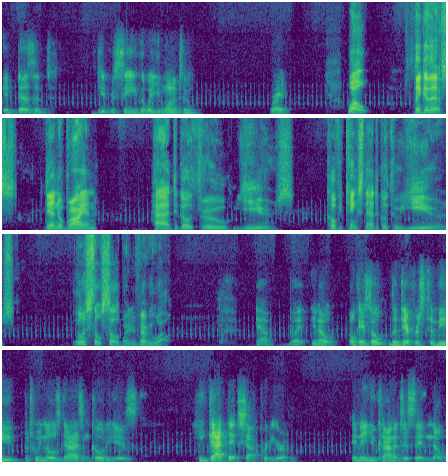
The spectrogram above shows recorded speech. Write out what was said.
it doesn't get received the way you want it to. Right? Well, think of this. Daniel Bryan had to go through years. Kofi Kingston had to go through years. It was still celebrated very well. Yeah, but you know, okay, so the difference to me between those guys and Cody is he got that shot pretty early and then you kind of just said no.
